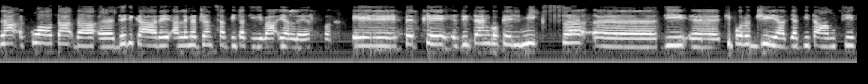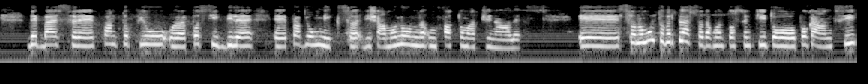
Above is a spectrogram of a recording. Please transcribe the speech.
la quota da eh, dedicare all'emergenza abitativa e all'ERP, e perché ritengo che il mix eh, di eh, tipologia di abitanti debba essere quanto più eh, possibile eh, proprio un mix, diciamo, non un fatto marginale. E sono molto perplessa da quanto ho sentito poc'anzi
